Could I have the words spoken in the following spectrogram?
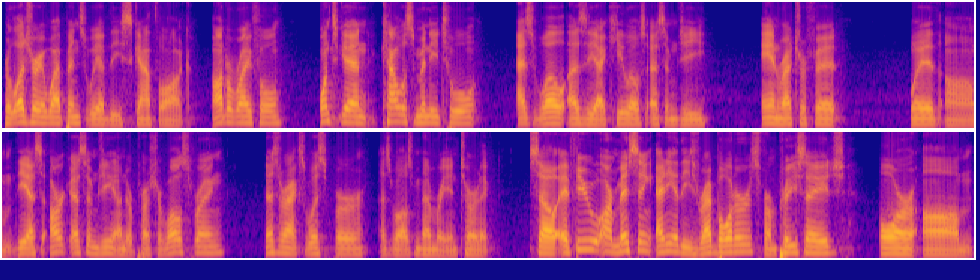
For legendary weapons, we have the Scathelocke Auto Rifle. Once again, Calus mini tool, as well as the IKELOS SMG and retrofit with um, the S Arc SMG under Pressure Wellspring, Nezarec's Whisper, as well as Memory Interdict. So if you are missing any of these red borders from Presage or um,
